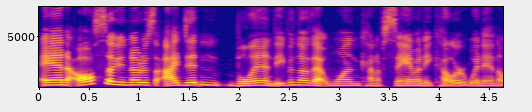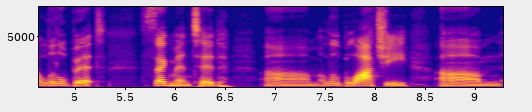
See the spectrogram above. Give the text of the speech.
And also, you notice I didn't blend, even though that one kind of salmony color went in a little bit segmented um, a little blotchy. Um,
